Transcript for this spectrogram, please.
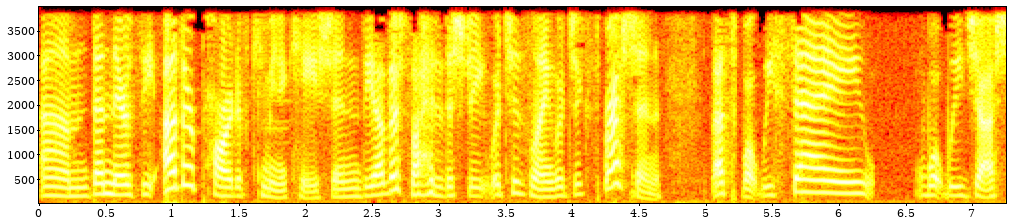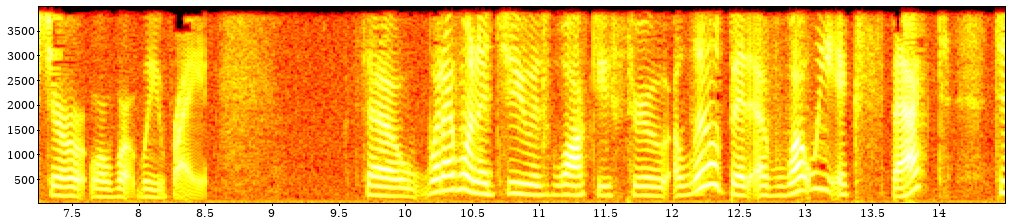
Um, then there's the other part of communication, the other side of the street, which is language expression. That's what we say, what we gesture, or what we write. So what I want to do is walk you through a little bit of what we expect to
